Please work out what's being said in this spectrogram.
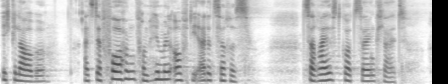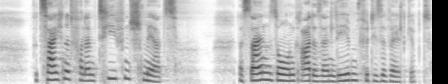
Ich glaube, als der Vorhang vom Himmel auf die Erde zerriss, zerreißt Gott sein Kleid, gezeichnet von einem tiefen Schmerz, dass sein Sohn gerade sein Leben für diese Welt gibt.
